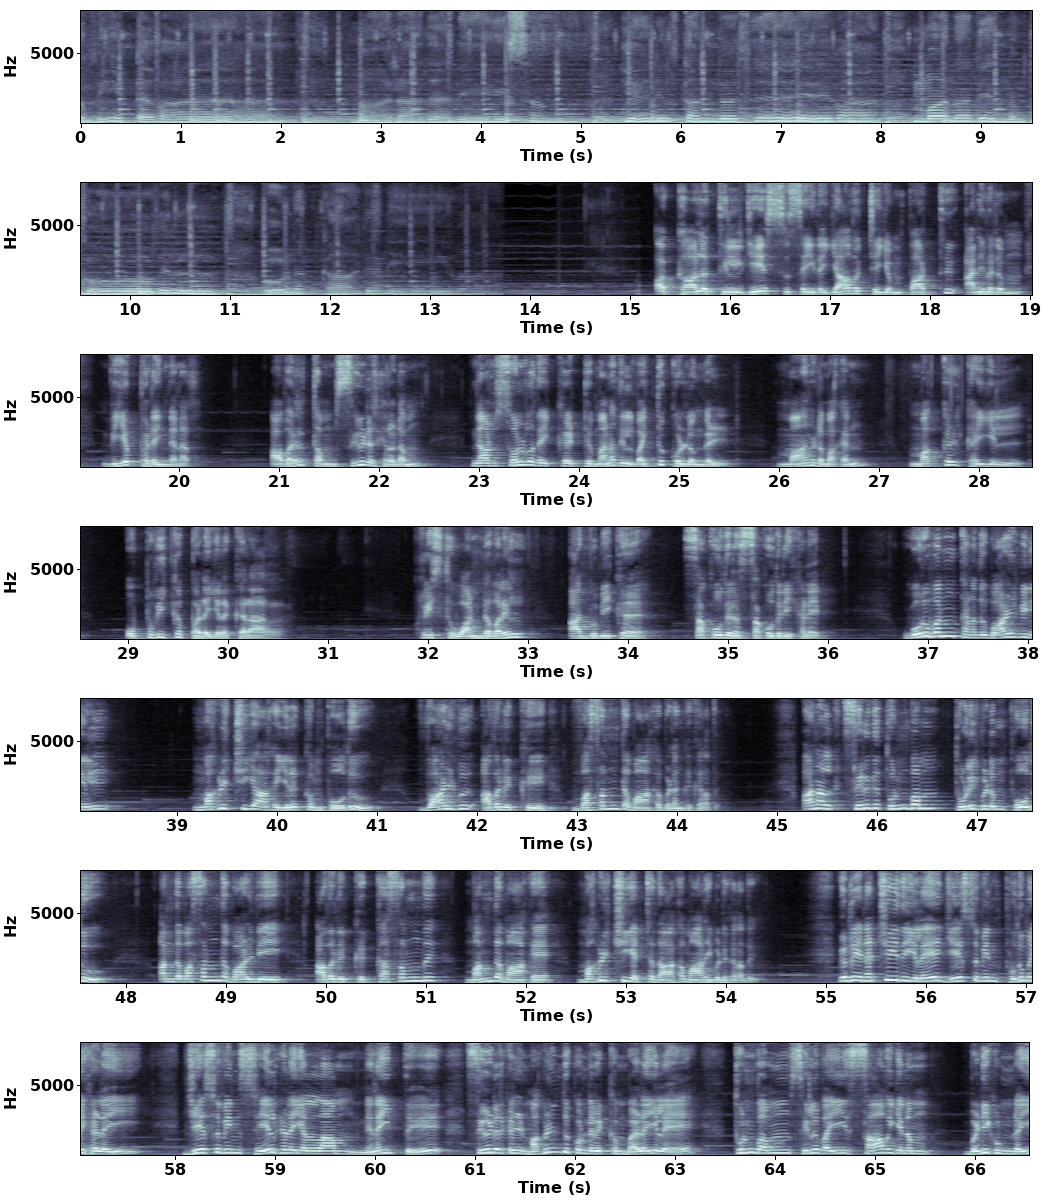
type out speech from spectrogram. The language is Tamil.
ஸ்வரம் மீட்டவா மாறாத நேசம் எனில் தந்த தேவா மனதென்னும் கோவில் உனக்காக நீவா? அக்காலத்தில் இயேசு செய்த யாவற்றையும் பார்த்து அனைவரும் வியப்படைந்தனர். அவர் தம் சீடர்களிடம் நான் சொல்வதைக் கேட்டு மனதில் வைத்துக் கொள்ளுங்கள். மானிட மகன் மக்கள் கையில் ஒப்புவிக்கப்பட இருக்கிறார் கிறிஸ்து ஆண்டவரில் அன்புமிக்க சகோதர சகோதரிகளே ஒருவன் தனது வாழ்வினில் மகிழ்ச்சியாக இருக்கும் போது வாழ்வு அவனுக்கு வசந்தமாக விளங்குகிறது. ஆனால் சிறிது துன்பம் துளிர்விடும் போது அந்த வசந்த வாழ்வே அவனுக்கு கசந்து மந்தமாக மகிழ்ச்சியற்றதாக மாறிவிடுகிறது. இன்றைய நற்செய்தியிலே இயேசுவின் புதுமைகளை இயேசுவின் செயல்களை எல்லாம் நினைத்து சீடர்கள் மகிழ்ந்து கொண்டிருக்கும் வேளையிலே துன்பம் சிலுவை சாவு எனும் வெடிகுண்டை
